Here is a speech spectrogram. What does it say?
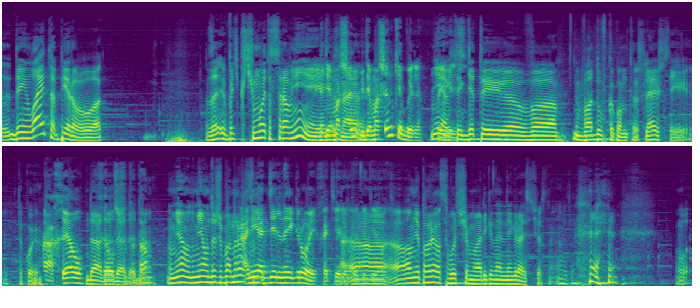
Light первого, к чему это сравнение? Где, машин, знаю. где машинки были? Нет, где ты э, в, в аду в каком-то шляешься и такой. А, Hell? Да, Hell да, да, да, там? да. У меня, у меня он даже понравился. Они отдельной игрой хотели а, делать. А, он мне понравился больше, чем оригинальная игра, если честно. Вот.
